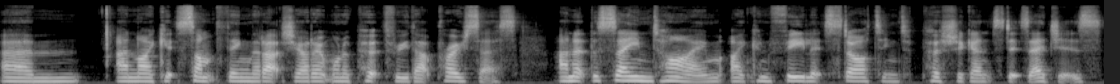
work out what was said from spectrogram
um and like it's something that actually I don't want to put through that process. And at the same time I can feel it starting to push against its edges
